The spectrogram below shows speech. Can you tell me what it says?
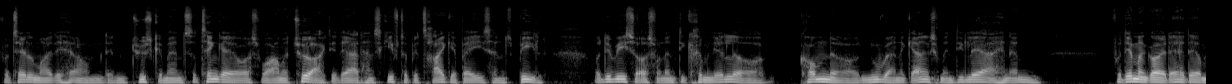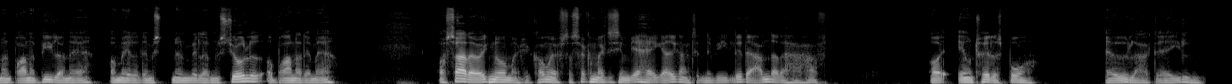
fortælle mig det her om den tyske mand, så tænker jeg også, hvor amatøragtigt det er, at han skifter betrækket bag i hans bil. Og det viser også, hvordan de kriminelle og kommende og nuværende gerningsmænd, de lærer af hinanden. For det, man gør i dag, det er, at man brænder bilerne af, og melder dem, man melder dem stjålet og brænder dem af. Og så er der jo ikke noget, man kan komme efter. Så kan man altid sige, at jeg har ikke adgang til den bil. Det er andre, der har haft. Og eventuelle spor er ødelagt af ilden.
